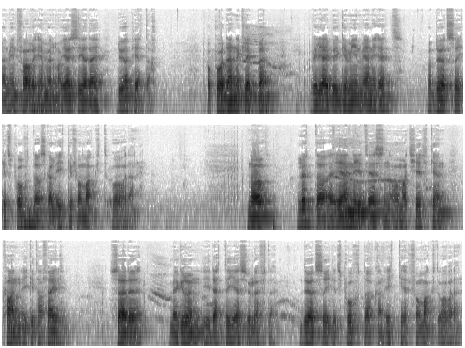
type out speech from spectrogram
men min far i himmelen. Og jeg sier deg, du er Peter. Og på denne klippet vil jeg bygge min menighet, og dødsrikets porter skal ikke få makt over den. Når Luther er enig i tesen om at Kirken kan ikke ta feil, så er det med grunn i dette Jesu løfte. Dødsrikets porter kan ikke få makt over den.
